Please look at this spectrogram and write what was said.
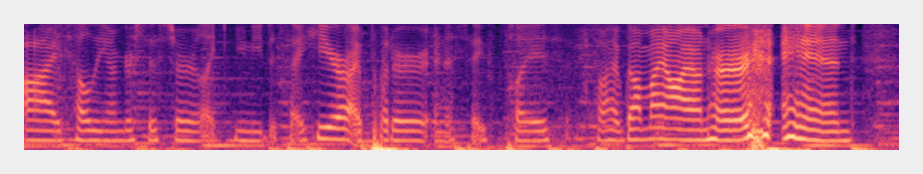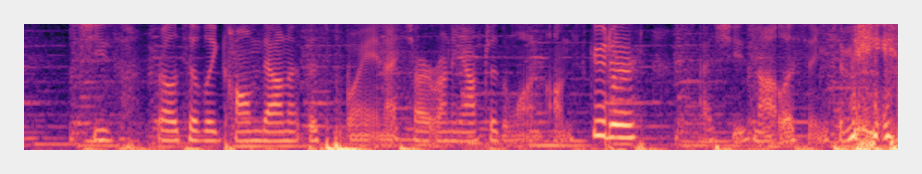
I tell the younger sister, like, you need to stay here. I put her in a safe place. So I've got my eye on her, and she's relatively calmed down at this point and I start running after the one on the scooter as she's not listening to me.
